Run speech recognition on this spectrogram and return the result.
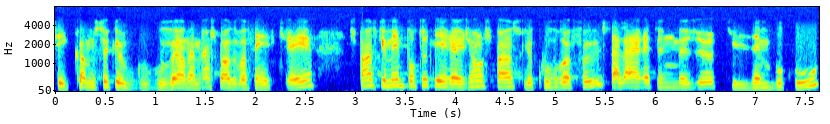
c'est comme ça que le gouvernement, je pense, va s'inscrire. Je pense que même pour toutes les régions, je pense que le couvre-feu, ça a l'air être une mesure qu'ils aiment beaucoup.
